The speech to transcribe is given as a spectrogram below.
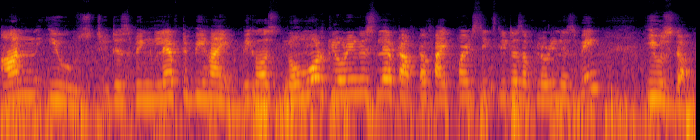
unused. It is being left behind because no more chlorine is left after 5.6 liters of chlorine is being used up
